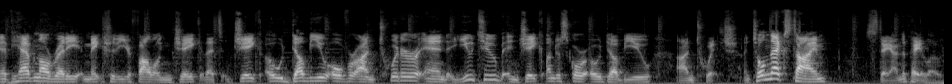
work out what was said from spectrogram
And if you haven't already, make sure that you're following Jake. That's Jake OW over on Twitter and YouTube, and Jake underscore OW on Twitch. Until next time, stay on the payload.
